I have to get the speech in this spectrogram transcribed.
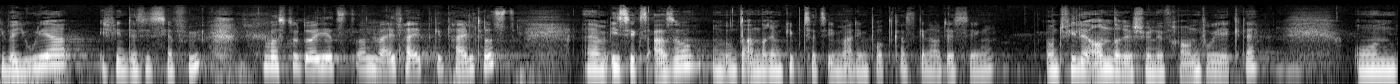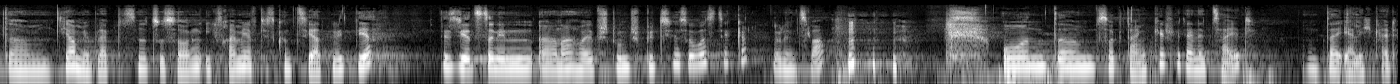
Liebe Julia, ich finde, das ist sehr viel, was du da jetzt an Weisheit geteilt hast. Ähm, ich sehe auch so und unter anderem gibt es jetzt eben auch den Podcast genau deswegen und viele andere schöne Frauenprojekte. Und ähm, ja, mir bleibt jetzt nur zu sagen, ich freue mich auf das Konzert mit dir. Das ist jetzt dann in einer halben Stunde spitz hier sowas circa, oder in zwei. und ähm, sag danke für deine Zeit und deine Ehrlichkeit.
